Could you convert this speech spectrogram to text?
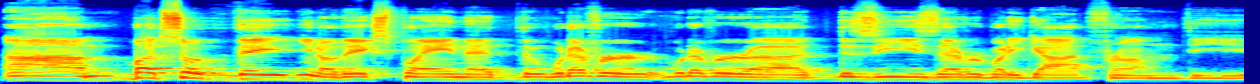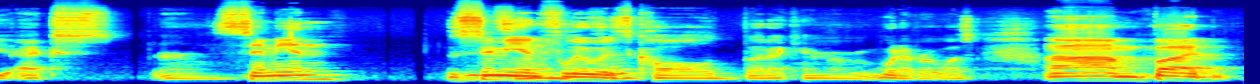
Um, but so they, you know, they explain that the whatever whatever uh, disease everybody got from the X or Simeon. the simian simian flu flu? is called, but I can't remember whatever it was. Um, but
